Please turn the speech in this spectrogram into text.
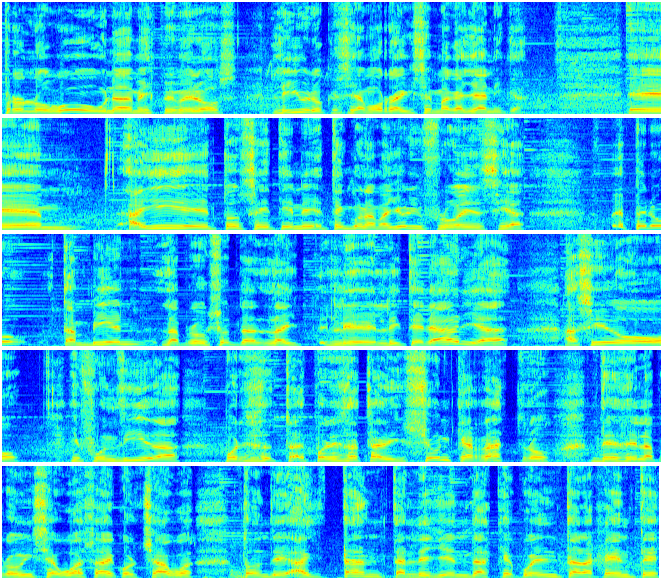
prologó uno de mis primeros libros que se llamó Raíces Magallánicas. Eh, ahí entonces tiene, tengo la mayor influencia, pero también la producción literaria ha sido infundida por esa, tradición que arrastro desde la provincia Guasa de Colchagua, donde hay tantas leyendas que cuenta la gente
